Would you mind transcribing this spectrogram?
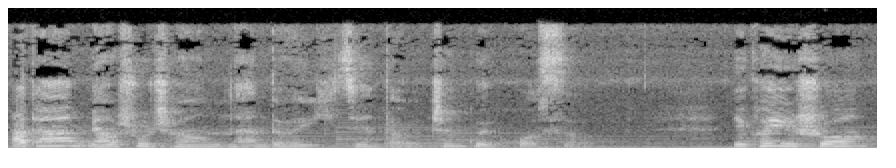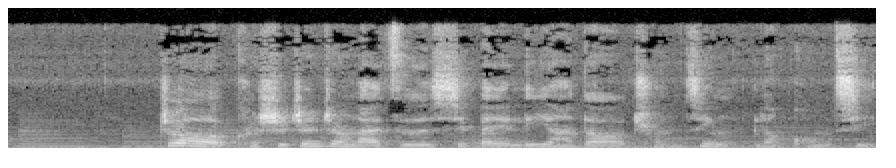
把它描述成难得一见的珍贵货色。你可以说，这可是真正来自西北利亚的纯净冷空气，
